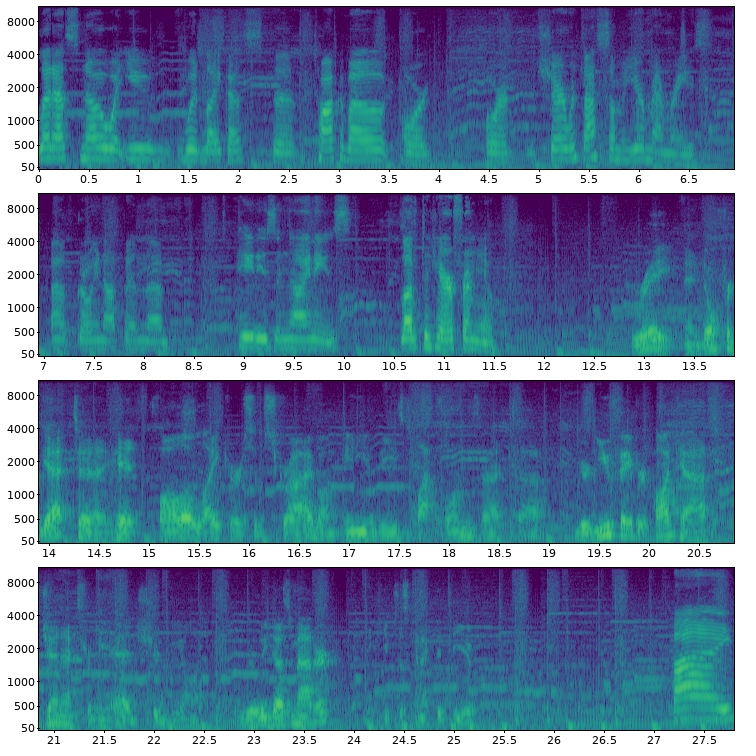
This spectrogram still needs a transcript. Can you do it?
Let us know what you would like us to talk about or or share with us some of your memories of growing up in the 80s and 90s. Love to hear from you. Great. And don't forget to hit follow, like, or subscribe on any of these platforms that uh, your new favorite podcast, Gen X from the Edge, should be on. It really does matter, and it keeps us connected to you. Bye.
